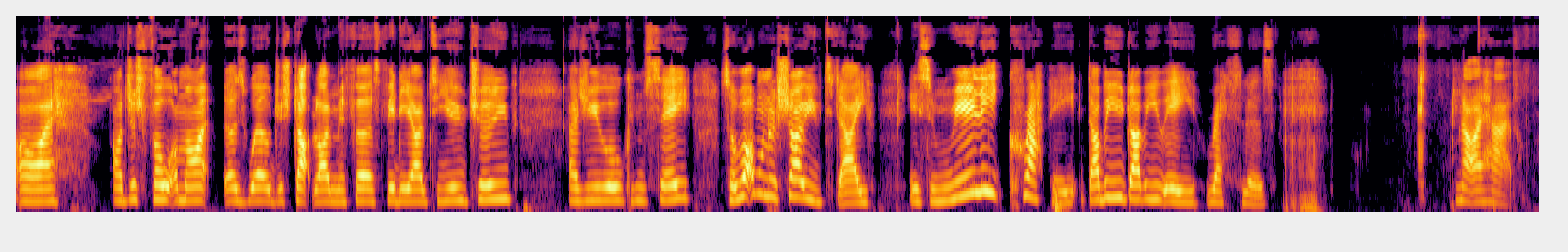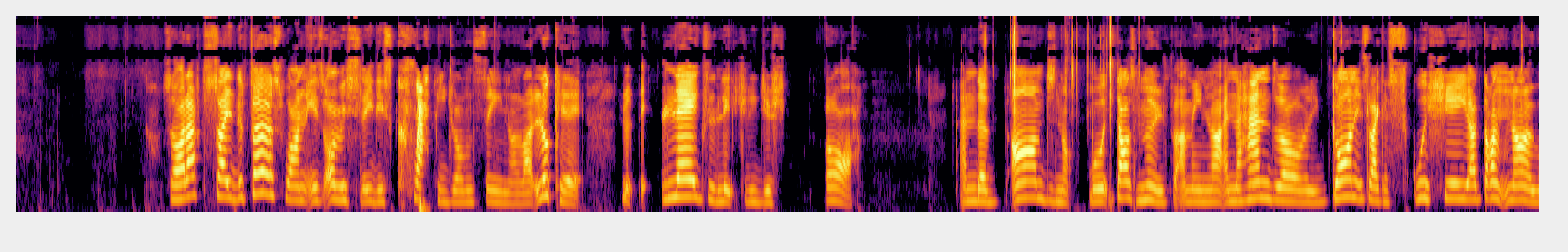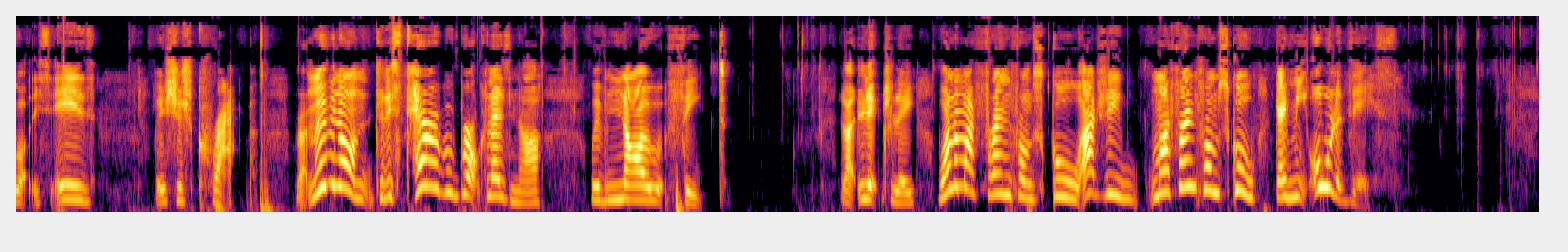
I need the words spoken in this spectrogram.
I I just thought I might as well just upload my first video to YouTube, as you all can see. So what I want to show you today is some really crappy WWE wrestlers that I have. So I'd have to say the first one is obviously this crappy John Cena. Like, look at it. Look, the legs are literally just, oh. And the arm does not, well, it does move, but I mean, like, and the hands are already gone. It's like a squishy. I don't know what this is, but it's just crap. Right, moving on to this terrible Brock Lesnar with no feet. Like, literally. One of my friends from school, actually, my friend from school gave me all of this.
